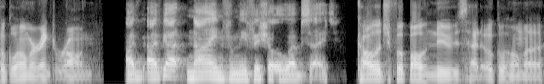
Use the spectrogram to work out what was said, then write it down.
Oklahoma ranked wrong. I've I've got nine from the official website. College Football News had Oklahoma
